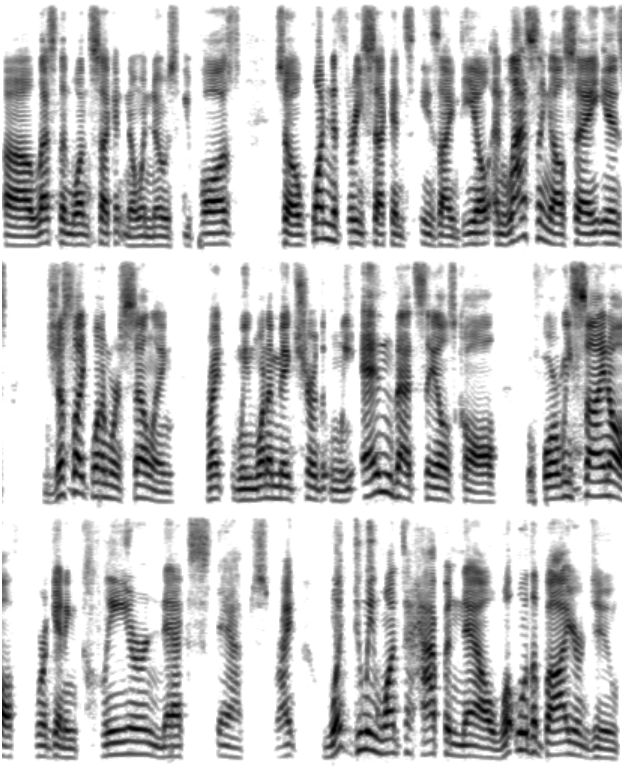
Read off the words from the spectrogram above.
Uh, less than one second, no one knows you paused. So one to three seconds is ideal. And last thing I'll say is just like when we're selling, right? We want to make sure that when we end that sales call, before we sign off, we're getting clear next steps, right? What do we want to happen now? What will the buyer do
